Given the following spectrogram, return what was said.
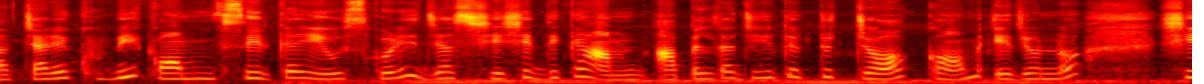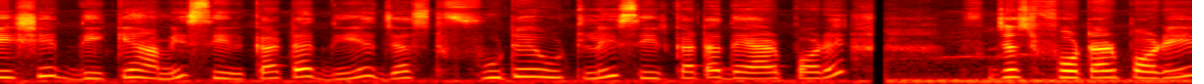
আচারে খুবই কম সিরকা ইউজ করি। জাস্ট শেষের দিকে আপেলটা যেহেতু একটু টক কম, এজন্য শেষের দিকে আমি সিরকাটা দিয়ে জাস্ট ফুটে উঠলেই সিরকাটা দেওয়ার পরে জাস্ট ফোটার পরেই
